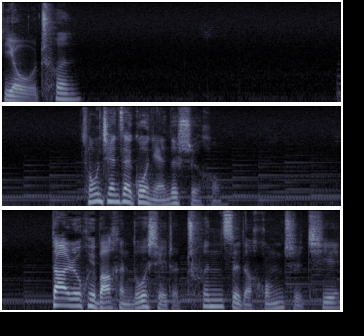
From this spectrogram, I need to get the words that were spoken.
有春。从前在过年的时候，大人会把很多写着“春”字的红纸贴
